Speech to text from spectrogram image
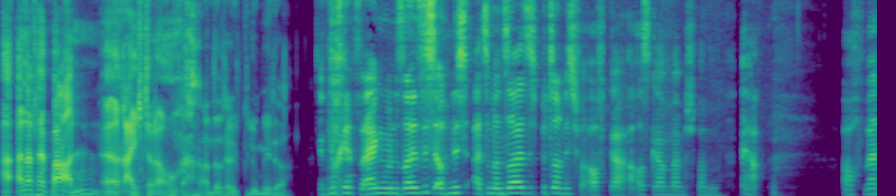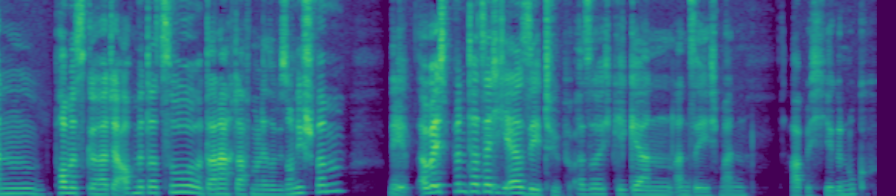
Anderthalb Bahnen äh, reicht dann auch. anderthalb Kilometer. Ich wollte jetzt sagen, man soll sich auch nicht, also man soll sich bitte auch nicht für Aufga Ausgaben beim Schwimmen. Ja. Auch wenn Pommes gehört ja auch mit dazu und danach darf man ja sowieso nicht schwimmen. Nee, aber ich bin tatsächlich eher Seetyp. Also ich gehe gern an See. Ich meine, habe ich hier genug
